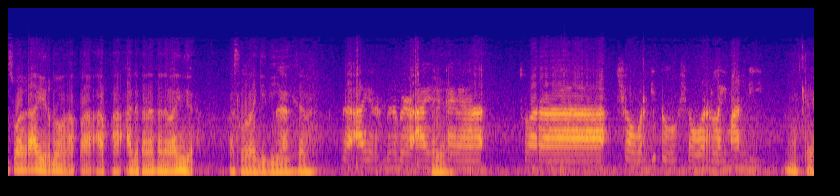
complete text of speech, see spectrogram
suara air doang apa apa ada tanda-tanda lain nggak? Pas lo lagi di gak, sana. Nggak air bener-bener air, air. kayak suara shower gitu shower lagi mandi. Oke.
